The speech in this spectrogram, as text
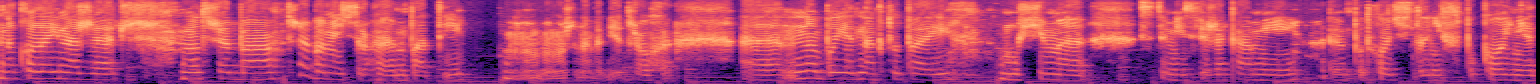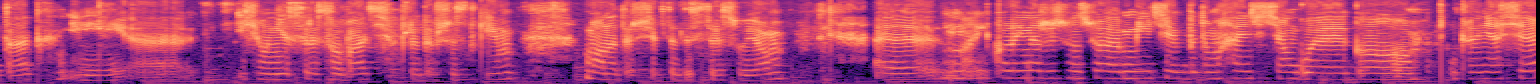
no kolejna rzecz, no trzeba, trzeba mieć trochę empatii no, może nawet nie trochę. E, no bo jednak tutaj musimy z tymi zwierzakami e, podchodzić do nich spokojnie, tak? I, e, i się nie stresować przede wszystkim, bo one też się wtedy stresują. No i kolejna rzecz, no, trzeba mieć jakby tą chęć ciągłego uczenia się,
